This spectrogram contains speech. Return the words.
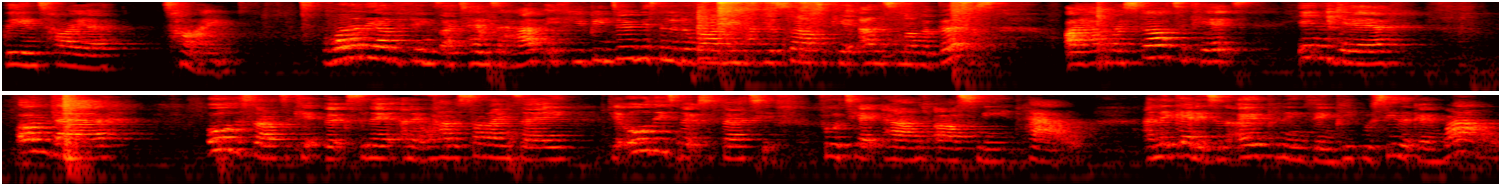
the entire time. One of the other things I tend to have if you've been doing this a little while you have your starter kit and some other books I have my starter kit in here, on there, all the starter kit books in it, and it will have a sign saying, get all these books for 30, 48 pound, ask me how. And again, it's an opening thing. People see that going, wow,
